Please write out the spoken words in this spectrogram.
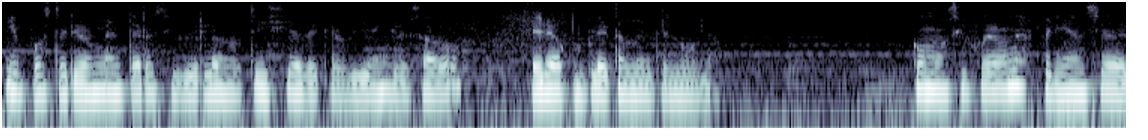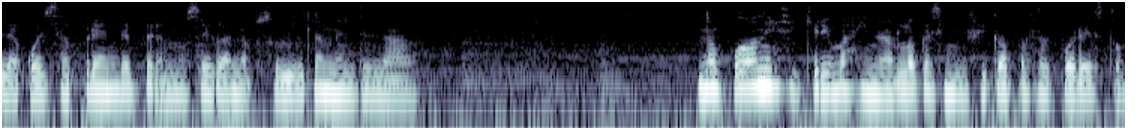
y posteriormente recibir la noticia de que había ingresado era completamente nula. Como si fuera una experiencia de la cual se aprende pero no se gana absolutamente nada. No puedo ni siquiera imaginar lo que significa pasar por esto,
